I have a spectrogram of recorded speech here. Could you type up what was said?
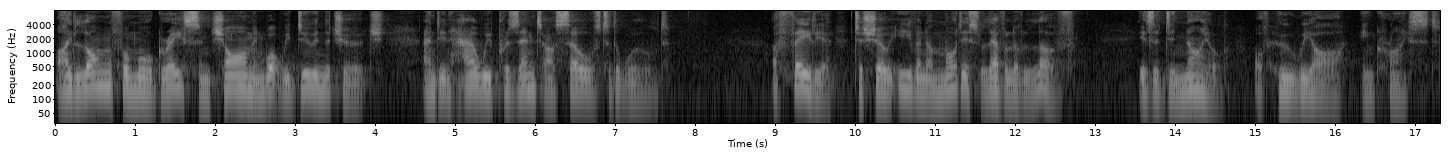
I long for more grace and charm in what we do in the church and in how we present ourselves to the world. A failure to show even a modest level of love is a denial of who we are in Christ.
